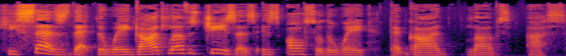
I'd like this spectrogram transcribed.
he says that the way God loves Jesus is also the way that God loves us.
